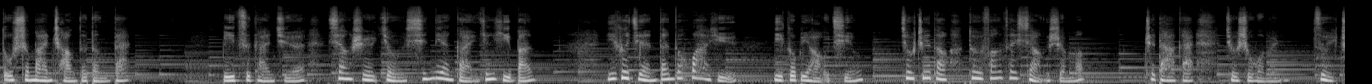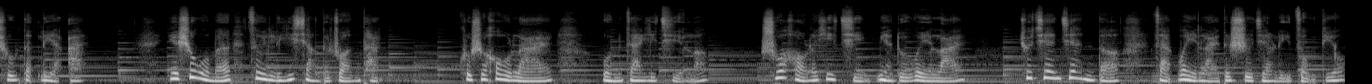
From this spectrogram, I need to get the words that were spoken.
都是漫长的等待，彼此感觉像是有心电感应一般，一个简单的话语，一个表情，就知道对方在想什么。这大概就是我们最初的恋爱，也是我们最理想的状态。可是后来，我们在一起了，说好了一起面对未来，却渐渐的在未来的世界里走丢。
